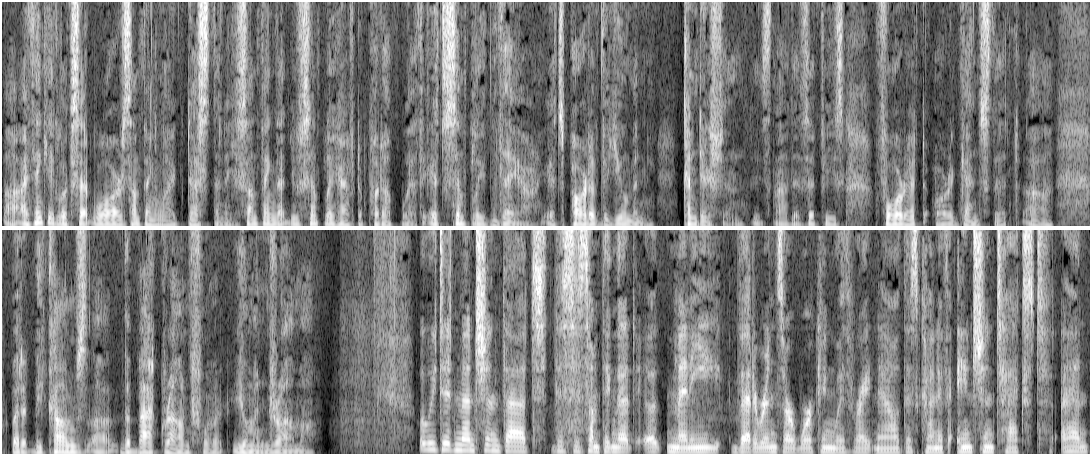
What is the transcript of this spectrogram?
Uh, I think he looks at war as something like destiny, something that you simply have to put up with. It's simply there. It's part of the human condition. It's not as if he's for it or against it, uh, but it becomes uh, the background for human drama. Well, we did mention that this is something that uh, many veterans are working with right now, this kind of ancient text. And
